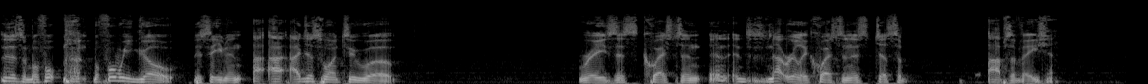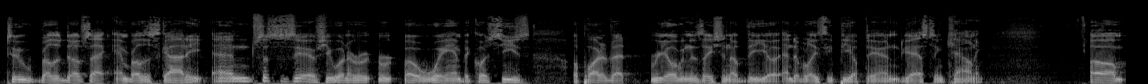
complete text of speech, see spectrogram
Listen, before before we go this evening, I, I just want to uh, raise this question. It's not really a question; it's just an observation to Brother Duvsac and Brother Scotty and Sister Sierra if she want to re- uh, weigh in because she's a part of that reorganization of the uh, NAACP up there in Gaston County. Um,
